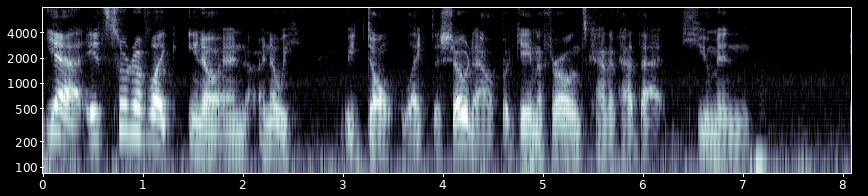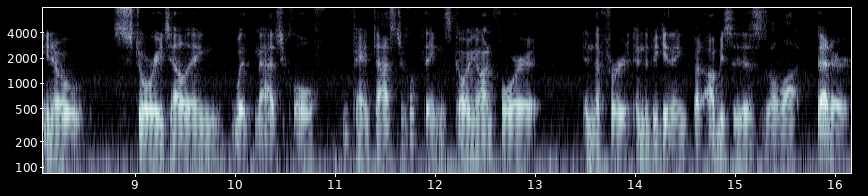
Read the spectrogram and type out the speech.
Yeah, it's sort of like you know, and I know we we don't like the show now, but Game of Thrones kind of had that human, you know, storytelling with magical, fantastical things going on for it in the first in the beginning. But obviously, this is a lot better.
